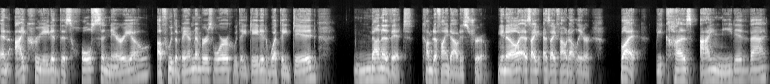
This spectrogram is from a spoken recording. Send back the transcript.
And I created this whole scenario of who the band members were, who they dated, what they did. None of it, come to find out, is true. You know, as I as I found out later. But because I needed that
